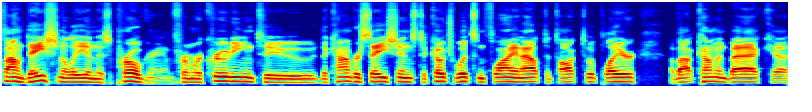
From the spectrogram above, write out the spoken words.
foundationally in this program from recruiting to the conversations to coach woodson flying out to talk to a player about coming back uh,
